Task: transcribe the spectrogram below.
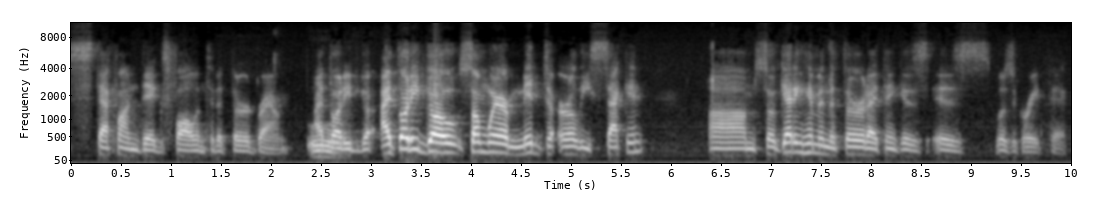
Stefon Diggs fall into the third round. Ooh. I thought he'd go. I thought he'd go somewhere mid to early second. Um, so getting him in the third, I think, is is was a great pick.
